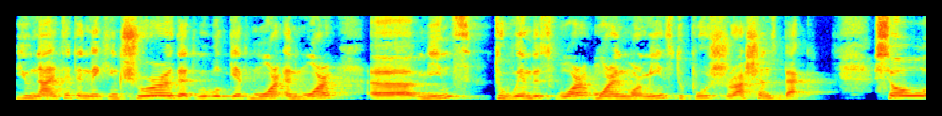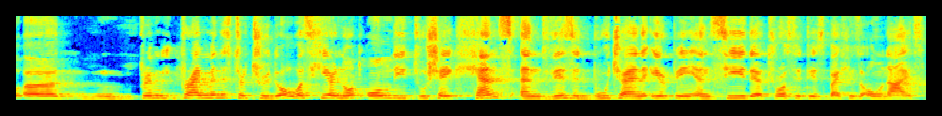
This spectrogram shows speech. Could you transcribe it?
united and making sure that we will get more and more uh, means to win this war, more and more means to push Russians back. So uh, Prime Minister Trudeau was here not only to shake hands and visit Bucha and Irpin and see the atrocities by his own eyes.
